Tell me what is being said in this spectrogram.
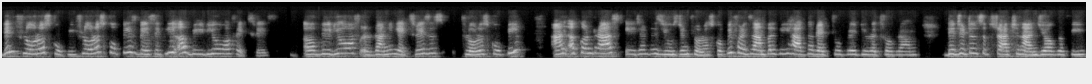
Then fluoroscopy. Fluoroscopy is basically a video of X-rays. A video of running X-rays is fluoroscopy and a contrast agent is used in fluoroscopy. For example, we have the retrograde urethrogram, digital subtraction angiography,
